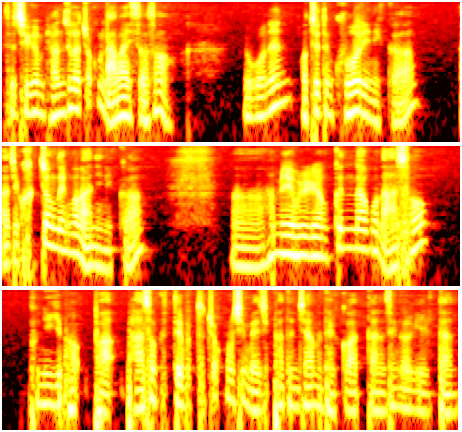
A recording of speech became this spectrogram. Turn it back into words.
그래서 지금 변수가 조금 남아 있어서 요거는 어쨌든 9월이니까 아직 확정된 건 아니니까 어, 한미 훈련 끝나고 나서 분위기 봐, 서 그때부터 조금씩 매집하든지 하면 될 것 같다는 생각이 일단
